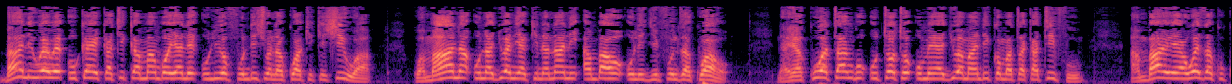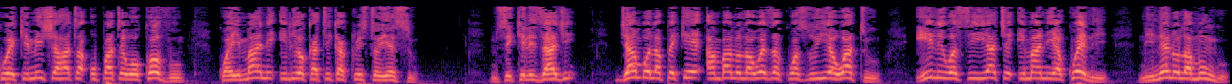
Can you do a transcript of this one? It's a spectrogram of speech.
Bali wewe ukae katika mambo yale uliyofundishwa na kuhakikishiwa kwa maana unajua ni akina nani ambao ulijifunza kwao na ya kuwa tangu utoto umeyajua maandiko matakatifu ambayo yaweza kukuhekimisha hata upate wokovu kwa imani iliyo katika kristo yesu. Msikilizaji jambo la pekee ambalo laweza kuwazuia watu ili wasiiache imani ya kweli ni neno la mungu.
